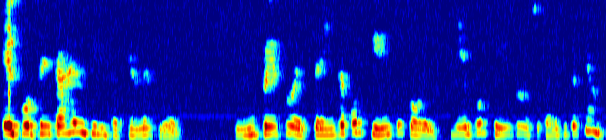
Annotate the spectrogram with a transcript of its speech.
El porcentaje de utilización del crédito tiene un peso del 30% sobre el 100% de su calificación.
